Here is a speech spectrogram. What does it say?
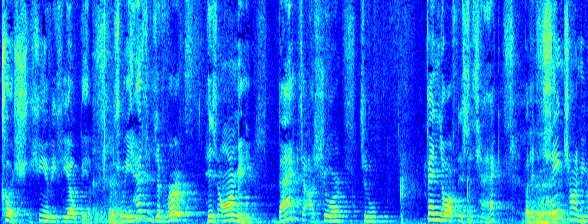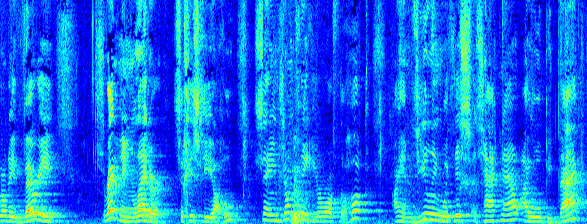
Cush, the king of Ethiopia. So he had to divert his army back to Ashur to fend off this attack. But at the same time, he wrote a very threatening letter to Chizkiyahu saying, Don't think you're off the hook. I am dealing with this attack now. I will be back.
